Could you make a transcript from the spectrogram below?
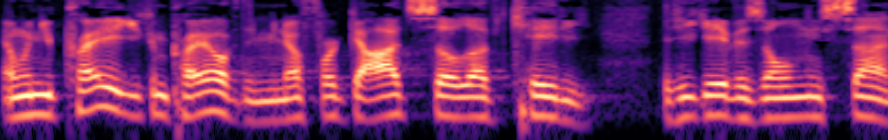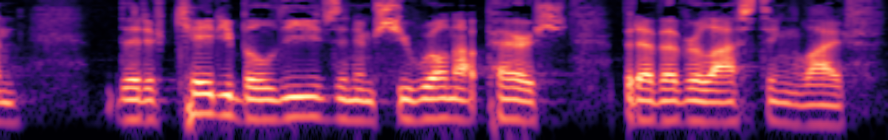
And when you pray, you can pray over them. You know, for God so loved Katie that he gave his only son, that if Katie believes in him, she will not perish, but have everlasting life.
